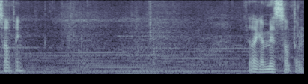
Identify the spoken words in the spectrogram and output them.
miss something? I feel like I missed something.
